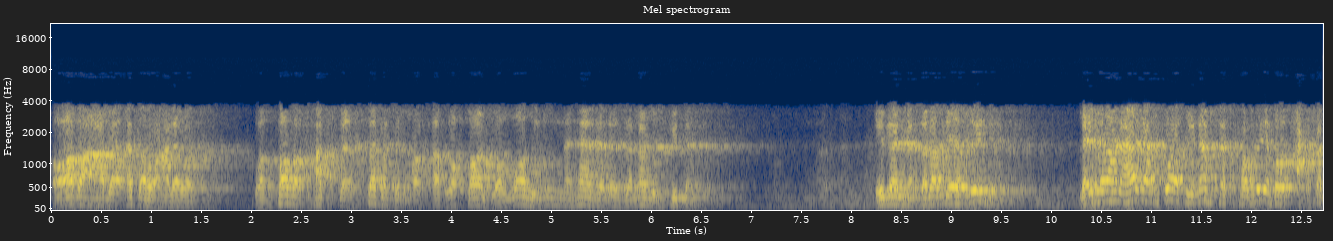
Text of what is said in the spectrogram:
ووضع عباءته على وجهه. وانتظر حتى اختفت المرأة وقال والله إن هذا لزمان الفتن. إذا تلقى يقين ليس معنى هذا أن تعطي نفسك حرية. أحمد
